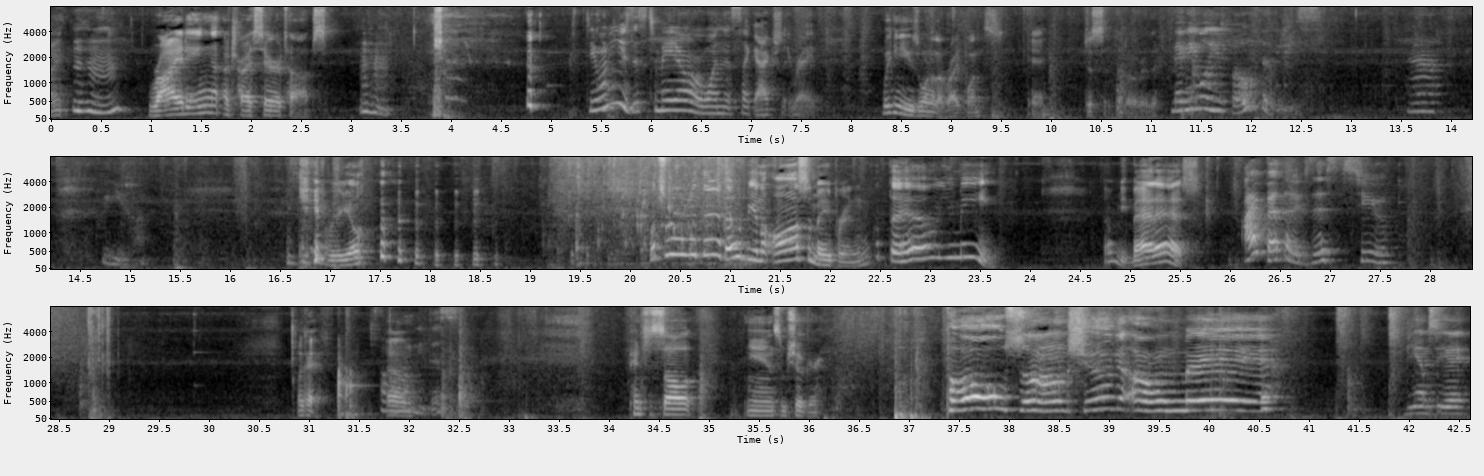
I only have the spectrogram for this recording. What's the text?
right? Mm-hmm. Riding a triceratops. Do you want to use this tomato or one that's like actually ripe? We can use one of the ripe ones. Yeah, just set that over there. Maybe we'll use both of these. Yeah, we can use one. Get real. What's wrong with that? That would be an awesome apron. What the hell you mean? That would be badass. I bet that exists too. Okay. Oh, I Um, don't need this. Pinch of salt and some sugar. Pour some sugar on me. DMCA.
